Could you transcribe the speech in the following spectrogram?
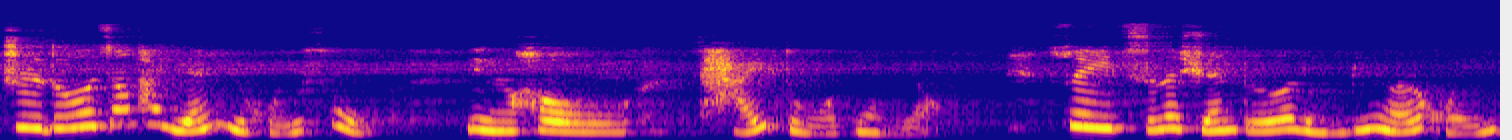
只得将他言语回复，令后才夺便了。遂辞了玄德，领兵而回。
